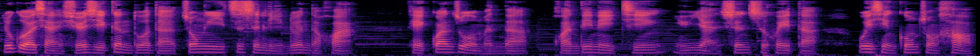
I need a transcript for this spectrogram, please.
如果想学习更多的中医知识理论的话，可以关注我们的《黄帝内经与养生智慧》的微信公众号、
